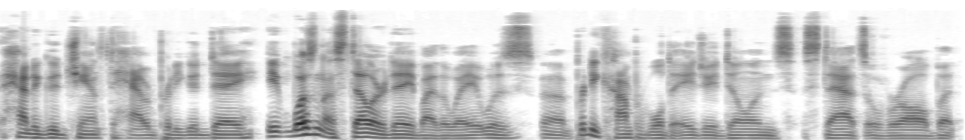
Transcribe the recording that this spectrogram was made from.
had a good chance to have a pretty good day. It wasn't a stellar day, by the way. It was uh, pretty comparable to AJ Dillon's stats overall, but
